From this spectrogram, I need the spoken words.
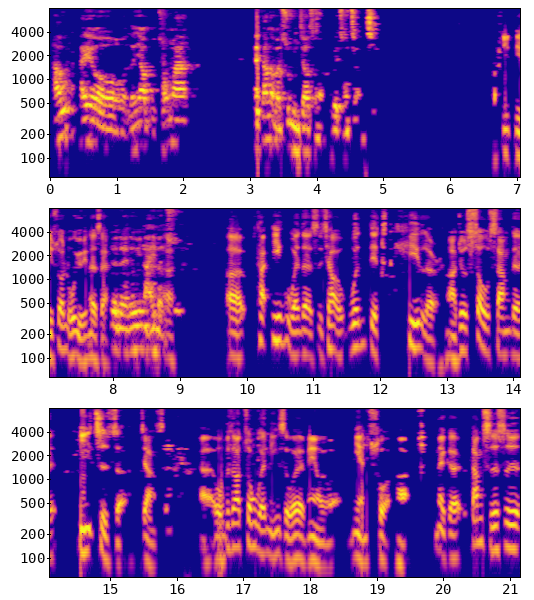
好，还有人要补充吗？哎，刚那本书名叫什么？可不可以重讲一下？你你说卢云的是？对对，卢云哪一本书？呃呃，他英文的是叫 Wounded Healer 啊，就是受伤的医治者这样子。呃，我不知道中文名字，我也没有念错啊。那个当时是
